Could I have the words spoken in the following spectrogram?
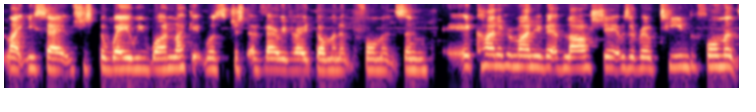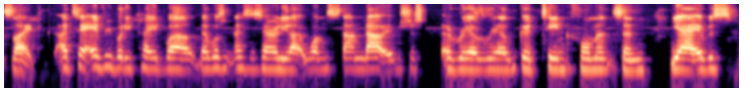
like you say, it was just the way we won. Like it was just a very, very dominant performance. And it kind of reminded me a bit of last year. It was a real team performance. Like I'd say everybody played well. There wasn't necessarily like one standout. It was just a real, real good team performance. And yeah, it was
